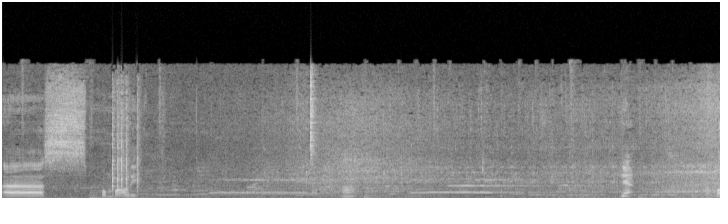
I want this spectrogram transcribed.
as pompa oli. Hmm. ya. Apa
